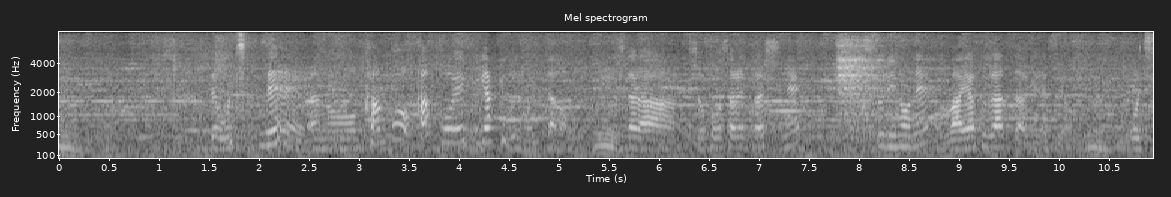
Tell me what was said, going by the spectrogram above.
えうん。で落ちてあの漢方漢方薬薬局にも行ったの、うん。そしたら処方されたしね薬のね和薬があったわけですよ。落ち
